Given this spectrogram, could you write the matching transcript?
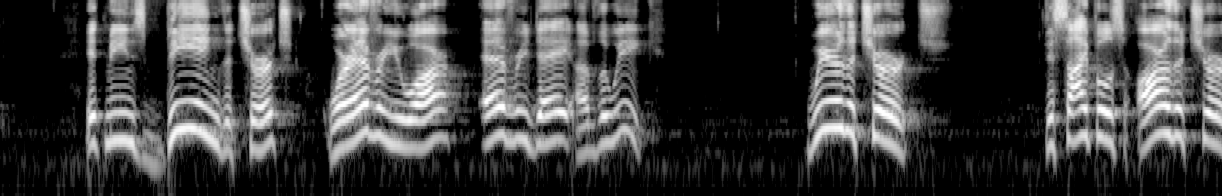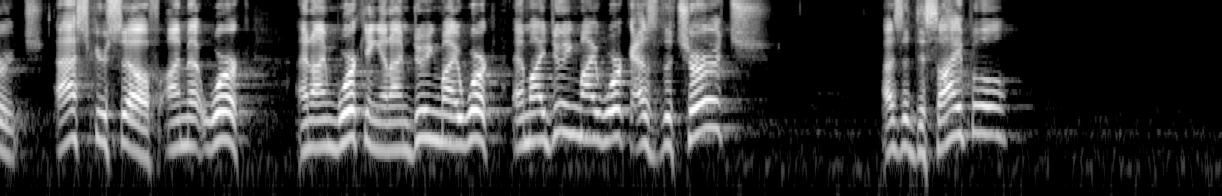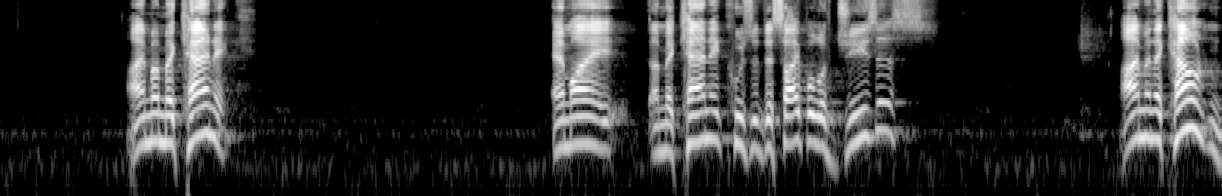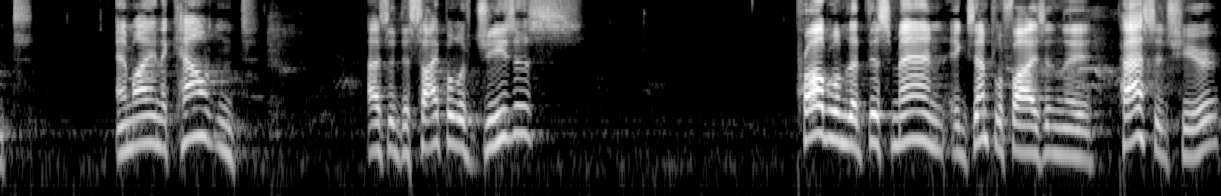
It means being the church wherever you are every day of the week. We're the church. Disciples are the church. Ask yourself, I'm at work and I'm working and I'm doing my work. Am I doing my work as the church? As a disciple? I'm a mechanic. Am I a mechanic who's a disciple of Jesus? I'm an accountant. Am I an accountant as a disciple of Jesus? Problem that this man exemplifies in the passage here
